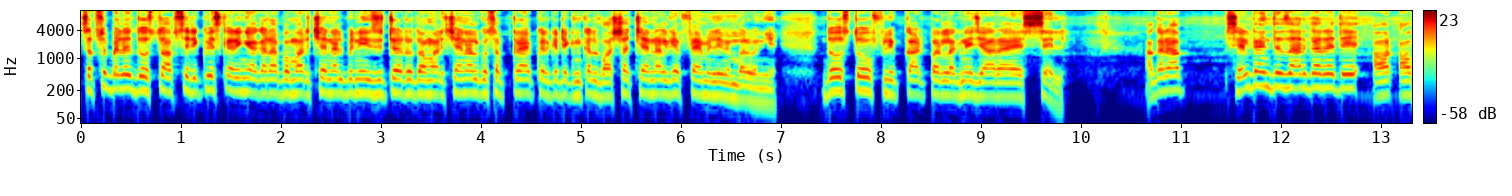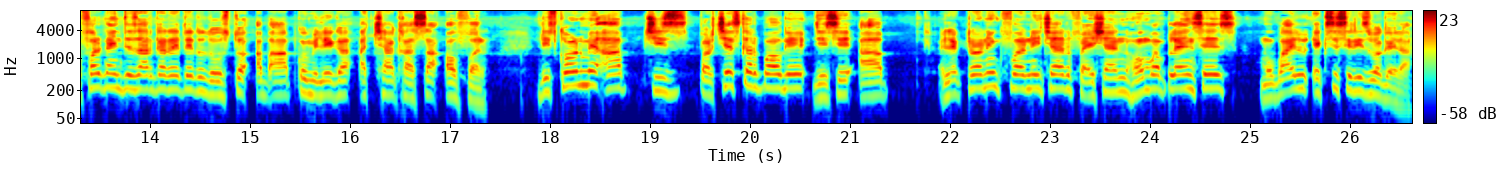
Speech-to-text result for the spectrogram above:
सबसे पहले दोस्तों, आपसे रिक्वेस्ट करेंगे, अगर आप हमारे चैनल पर नहीं विजिटर हो तो हमारे चैनल को सब्सक्राइब करके टेक्निकल बादशाह चैनल के फैमिली मेंबर बनिए। दोस्तों फ्लिपकार्ट पर लगने जा रहा है सेल अगर आप सेल का इंतज़ार कर रहे थे और ऑफ़र का इंतज़ार कर रहे थे तो दोस्तों, अब आपको मिलेगा अच्छा खासा ऑफ़र डिस्काउंट में आप चीज़ परचेस कर पाओगे। जैसे आप electronic furniture, fashion, home appliances mobile accessories वगैरह।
